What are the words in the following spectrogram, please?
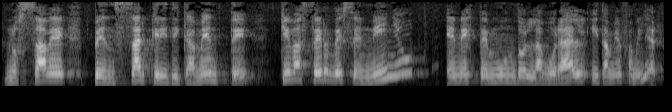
no sabe pensar críticamente, ¿qué va a ser de ese niño en este mundo laboral y también familiar?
